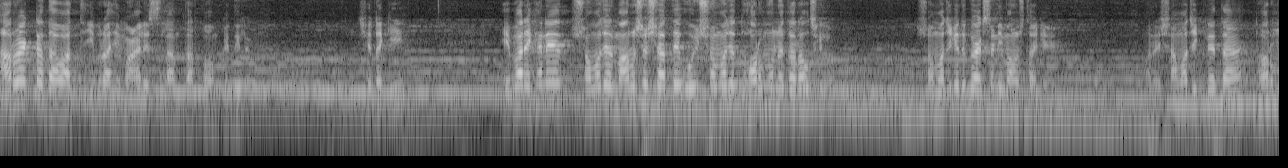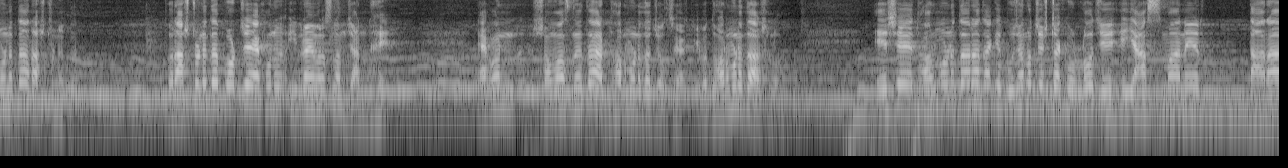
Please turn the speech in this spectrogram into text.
আরও একটা দাওয়াত ইব্রাহিম আল ইসলাম তার কমকে দিলেন। সেটা কি? এবার এখানে সমাজের মানুষের সাথে ওই সমাজের ধর্ম নেতারাও ছিল। সমাজে কিন্তু কয়েক শ্রেণি মানুষ থাকে। মানে সামাজিক নেতা, ধর্মনেতা, রাষ্ট্রনেতা। তো রাষ্ট্রনেতা পর্যায়ে এখন ইব্রাহিম আসলাম যান নাই। এখন সমাজ নেতা আর ধর্মনেতা চলছে আর কি। এবার ধর্মনেতা আসলো। এসে ধর্মনেতারা তাকে বোঝানোর চেষ্টা করল যে এই আসমানের তারা,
